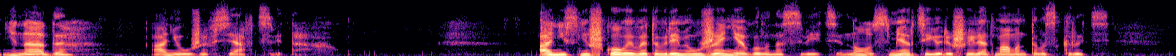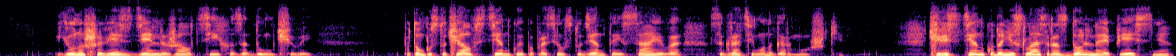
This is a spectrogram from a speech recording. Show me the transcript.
«Не надо. Аня уже вся в цветах». Ани Снежковой в это время уже не было на свете, но смерть ее решили от Мамонтова скрыть. Юноша весь день лежал тихо, задумчивый. Потом постучал в стенку и попросил студента Исаева сыграть ему на гармошке. Через стенку донеслась раздольная песня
